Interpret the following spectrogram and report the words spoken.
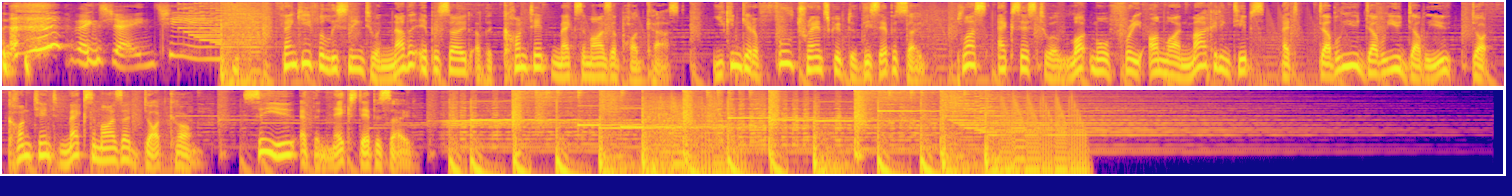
Thanks, Jane. Cheers. Thank you for listening to another episode of the Content Maximizer podcast. You can get a full transcript of this episode, plus access to a lot more free online marketing tips at www.contentmaximizer.com. See you at the next episode.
